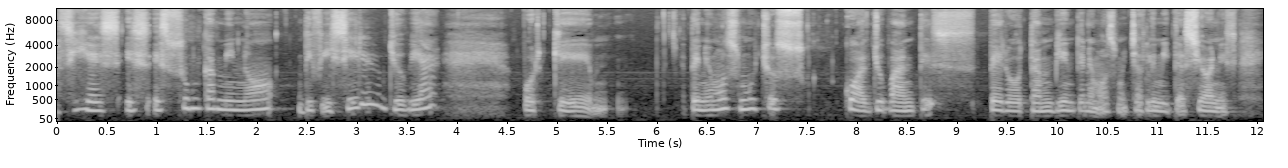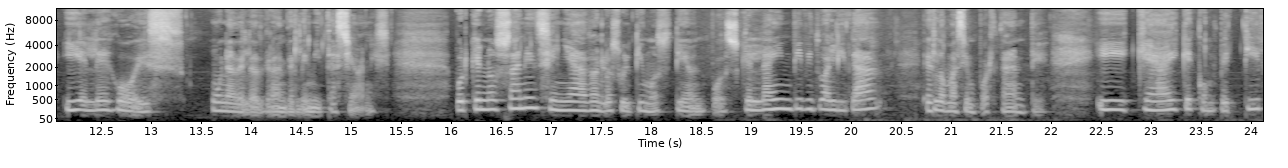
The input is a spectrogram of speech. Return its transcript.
Así es, es, es un camino difícil, lluvia, porque tenemos muchos coadyuvantes, pero también tenemos muchas limitaciones y el ego es una de las grandes limitaciones, porque nos han enseñado en los últimos tiempos que la individualidad es lo más importante y que hay que competir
